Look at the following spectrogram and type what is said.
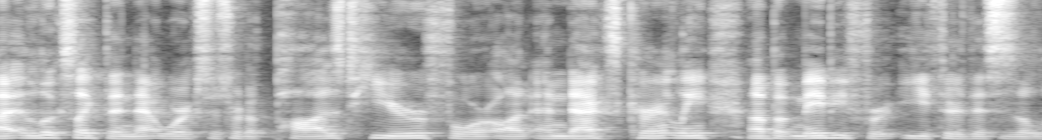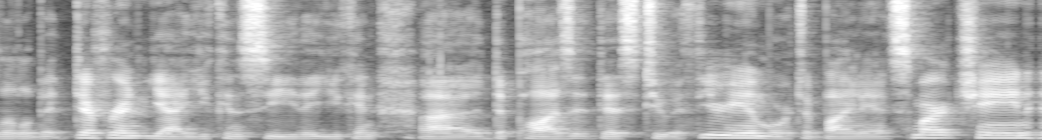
Uh, it looks like the networks are sort of paused here here for on NDAX currently, uh, but maybe for Ether this is a little bit different. Yeah, you can see that you can uh, deposit this to Ethereum or to Binance Smart Chain.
